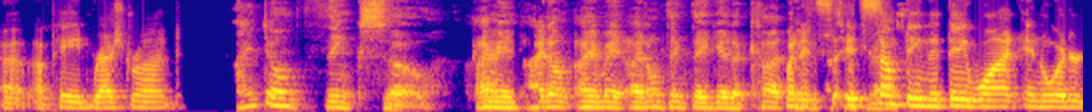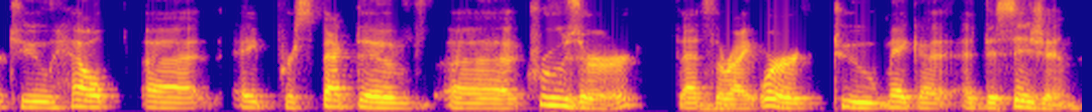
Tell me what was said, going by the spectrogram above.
uh, a paid restaurant? I don't think so. I mean, I don't. I mean, I don't think they get a cut. But it's it's something that they want in order to help uh, a prospective uh, cruiser that's the mm-hmm. right word, to make a, a decision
